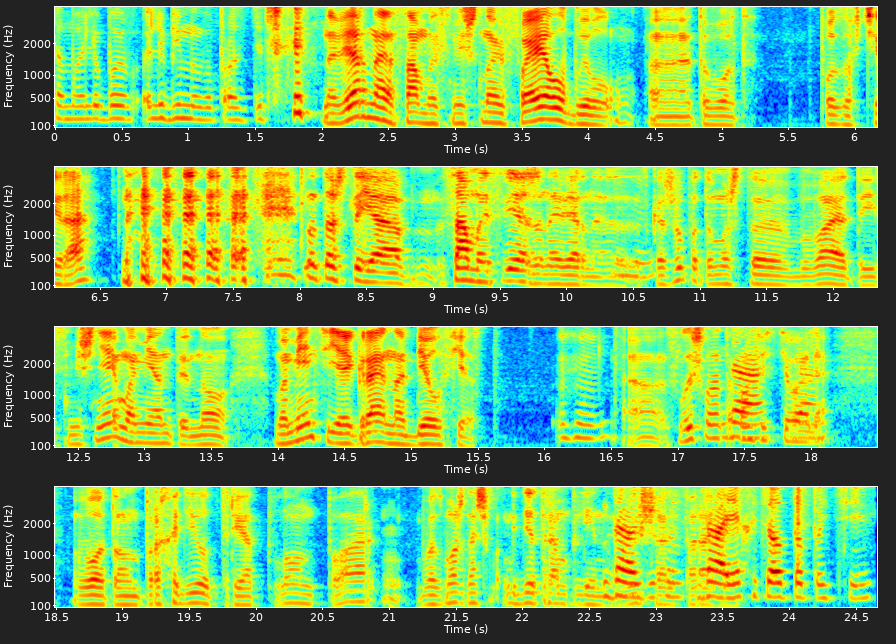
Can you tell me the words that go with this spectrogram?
Это мой любой, любимый вопрос диджея. наверное, самый смешной фейл был, э, это вот позавчера. Ну, то, что я самое свежее, наверное, скажу, потому что бывают и смешнее моменты, но в моменте я играю на Белфест. Э, Слышала о таком Да, фестивале? Вот, он проходил триатлон парк, возможно, где трамплин, Да, где-то- Аль-Фараби. да, я хотела туда пойти.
